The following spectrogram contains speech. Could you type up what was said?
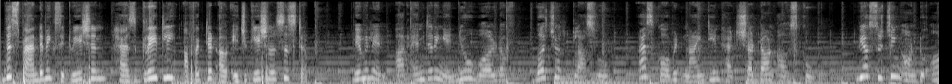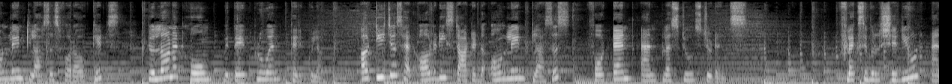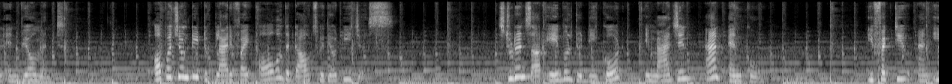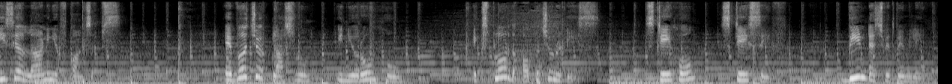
This pandemic situation has greatly affected our educational system. Women are entering a new world of virtual classroom as COVID 19 had shut down our school. We are switching on to online classes for our kids to learn at home with a proven curriculum. Our teachers had already started the online classes for 10th and plus 2 students. Flexible schedule and environment. Opportunity to clarify all the doubts with your teachers. Students are able to decode, imagine, and encode. Effective and easier learning of concepts. A virtual classroom in your own home. Explore the opportunities. Stay home, stay safe. Be in touch with Vimala.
